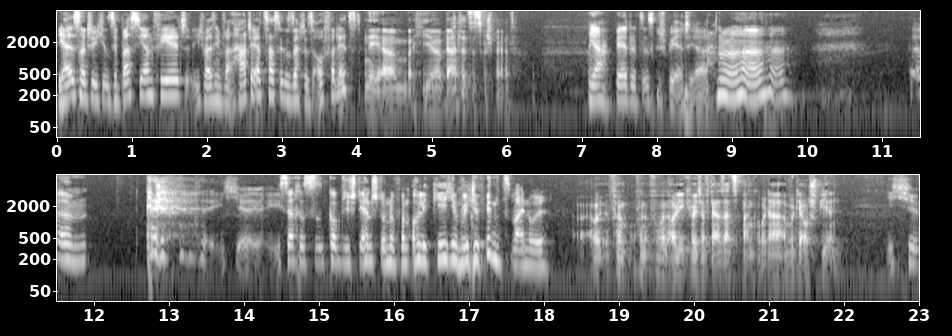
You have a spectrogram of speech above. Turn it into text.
Ja, ist natürlich, Sebastian fehlt. Ich weiß nicht, Harterz hast du gesagt, ist auch verletzt? Nee, ähm, hier Bertels ist gesperrt. Ja, Bertels ist gesperrt, ja. ähm, ich, äh, ich sag, es kommt die Sternstunde von Olli Kirch und wir gewinnen 2-0 von, von, von Olli Kirch auf der Ersatzbank oder wird er auch spielen? Ich, äh,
